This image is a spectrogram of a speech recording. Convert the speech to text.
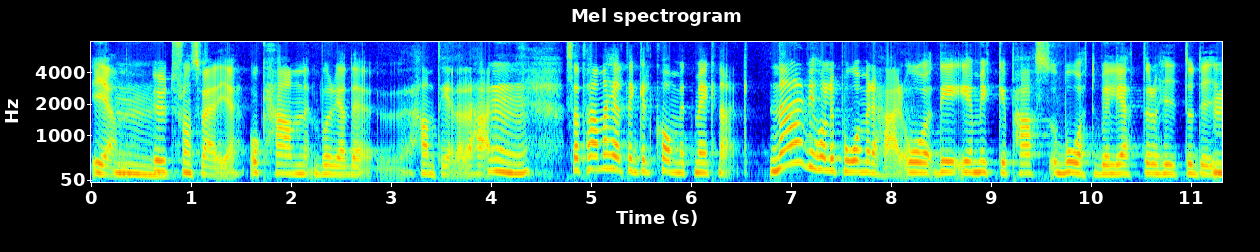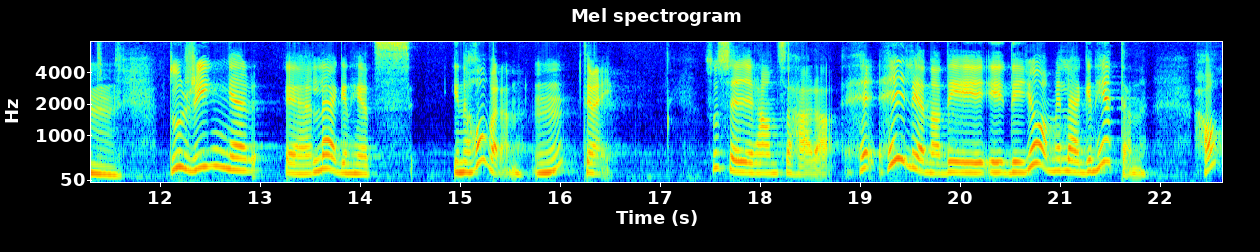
igen, ut från Sverige. Och han började hantera det här. Så att han har helt enkelt kommit med knark. När vi håller på med det här och det är mycket pass och båtbiljetter och hit och dit, då ringer eh, lägenhetsinnehavaren till mig. Så säger han så här, "He- hej Lena, det är, det är jag med lägenheten. Ja,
